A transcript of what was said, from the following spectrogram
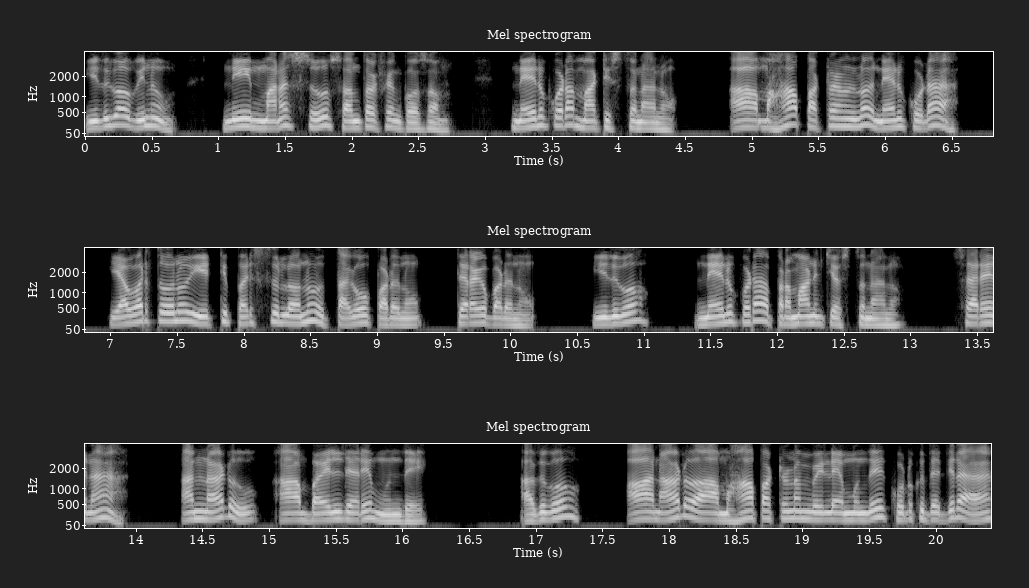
ఇదిగో విను నీ మనస్సు సంతోషం కోసం. నేను కూడా మాటిస్తున్నాను. ఆ మహాపట్టణంలో నేను కూడా ఎవరితోనూ ఎట్టి పరిస్థితుల్లోనూ తగవు పడను తిరగబడను. ఇదిగో నేను కూడా ప్రమాణం చేస్తున్నాను. సరేనా? అన్నాడు ఆ బయలుదేరే ముందే. అదుగో ఆనాడు ఆ మహాపట్టణం వెళ్ళే ముందే కొడుకు దగ్గర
